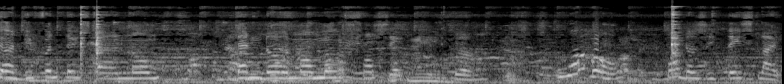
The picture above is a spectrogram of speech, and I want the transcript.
Is a different taste than, norm, than the normal sausage? Yeah. Wow! What does it taste like?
